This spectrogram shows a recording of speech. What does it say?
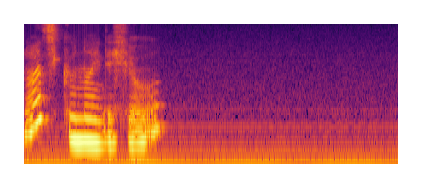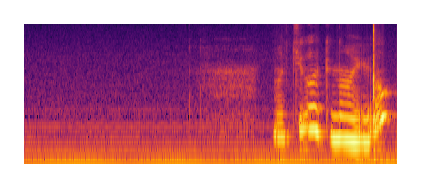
らしくないでしょ？間違えてないよ。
